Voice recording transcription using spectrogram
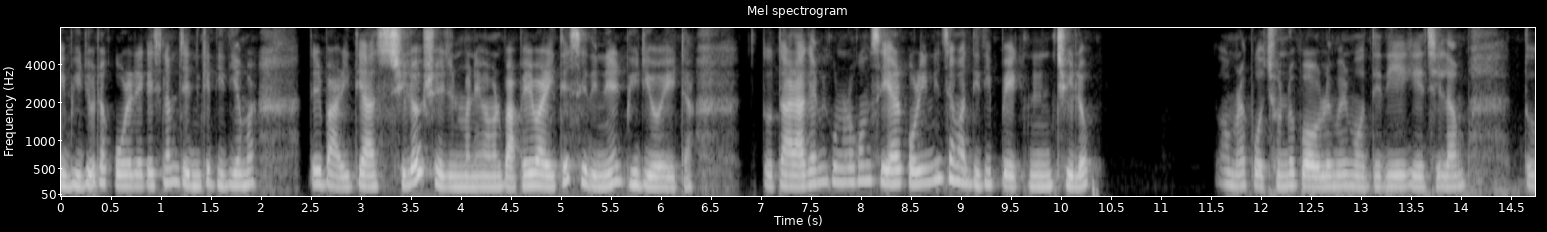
এই ভিডিওটা করে রেখেছিলাম যেদিনকে দিদি আমাদের বাড়িতে আসছিল সেই জন্য মানে আমার বাপের বাড়িতে, সেদিনের ভিডিও এটা। তো তার আগে আমি কোনো রকম শেয়ার করিনি যে আমার দিদি প্রেগনেন্ট ছিল। তো আমরা প্রচণ্ড প্রবলেমের মধ্যে দিয়ে গিয়েছিলাম তো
